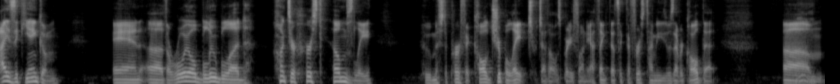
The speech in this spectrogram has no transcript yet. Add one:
Isaac Yankem, and uh, the royal blue blood Hunter Hearst Helmsley, who Mr. Perfect called Triple H, which I thought was pretty funny. I think that's like the first time he was ever called that. Um,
